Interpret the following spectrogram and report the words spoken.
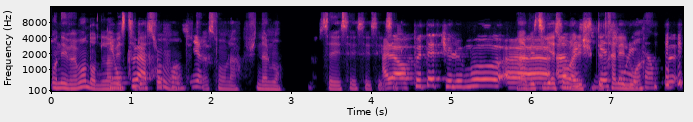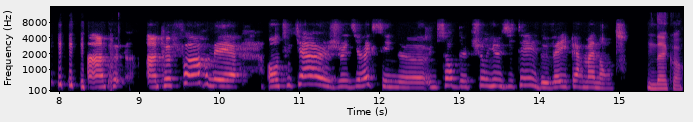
On est vraiment dans de l'investigation hein, de toute façon là finalement. C'est, c'est, c'est, Alors peut-être que le mot euh, investigation, allez, je suis peut-être allée loin. Un peu, un, peu, un peu fort, mais en tout cas, je dirais que c'est une, une sorte de curiosité et de veille permanente. D'accord.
